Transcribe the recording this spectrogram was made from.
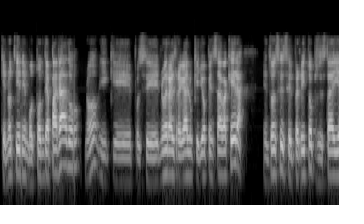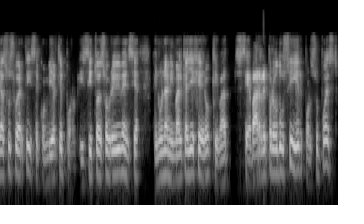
que no tienen botón de apagado, ¿no? Y que pues eh, no era el regalo que yo pensaba que era. Entonces el perrito pues está ahí a su suerte y se convierte por instinto de sobrevivencia en un animal callejero que va, se va a reproducir, por supuesto.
